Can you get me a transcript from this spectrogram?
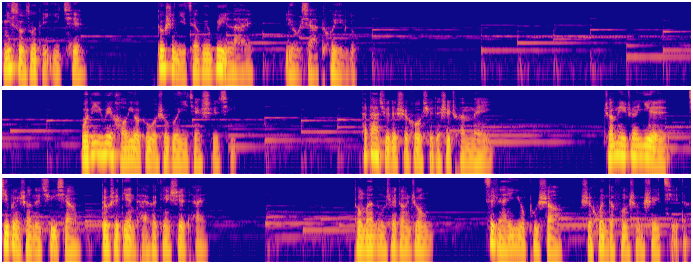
你所做的一切，都是你在为未来留下退路。我的一位好友跟我说过一件事情。他大学的时候学的是传媒，传媒专业基本上的去向都是电台和电视台。同班同学当中，自然也有不少是混得风生水起的。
